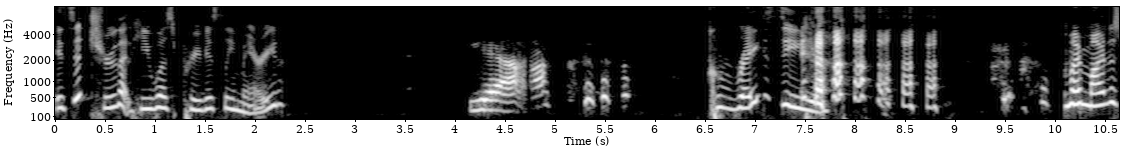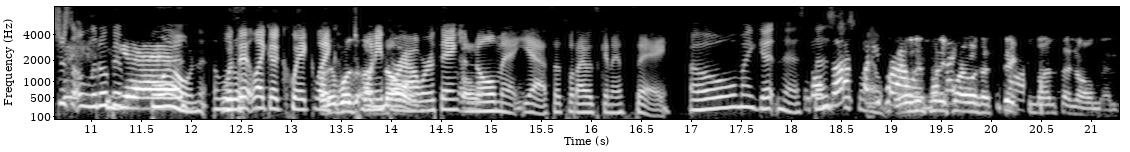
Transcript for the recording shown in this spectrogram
Is it true that he was previously married? Yeah. Crazy. My mind is just a little bit Yes. blown. A Was it like a quick like 24 hour thing? so- oh. Annulment. Yes, that's what I was going to say. Oh my goodness. Well, That's not just wild. 24 It hours. wasn't but like 24, it was a six six months. month annulment.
